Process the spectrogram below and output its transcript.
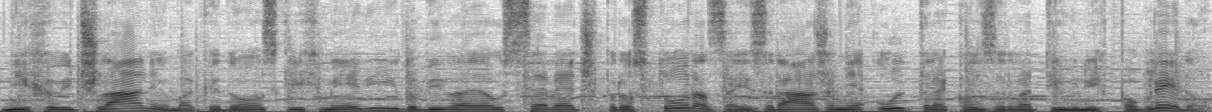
Njihovi člani v makedonskih medijih dobivajo vse več prostora za izražanje ultrakonzervativnih pogledov.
